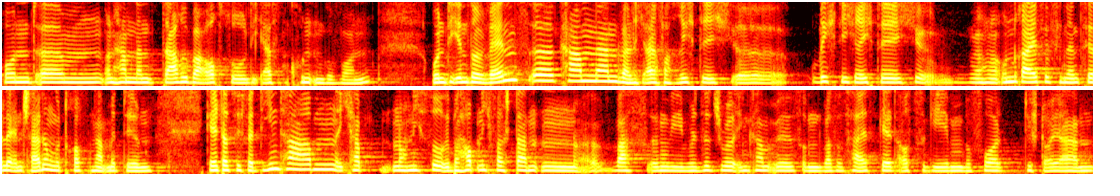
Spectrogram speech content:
und, ähm, und haben dann darüber auch so die ersten Kunden gewonnen. Und die Insolvenz äh, kam dann, weil ich einfach richtig, äh, richtig, richtig äh, unreife finanzielle Entscheidung getroffen habe mit dem Geld, das wir verdient haben. Ich habe noch nicht so überhaupt nicht verstanden, äh, was irgendwie Residual Income ist und was es heißt, Geld auszugeben, bevor die Steuern.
